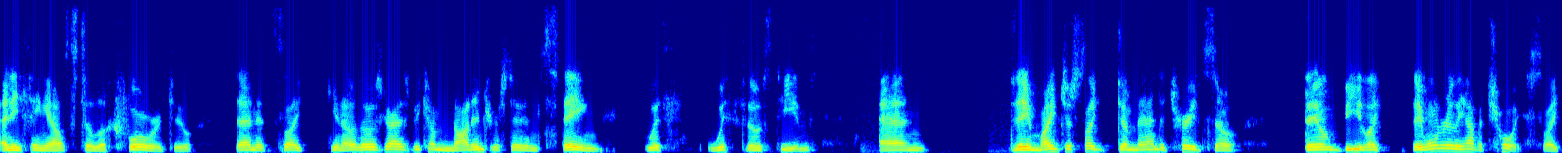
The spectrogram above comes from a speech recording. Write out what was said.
anything else to look forward to, then it's like, you know, those guys become not interested in staying with with those teams and they might just like demand a trade so they'll be like they won't really have a choice. Like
